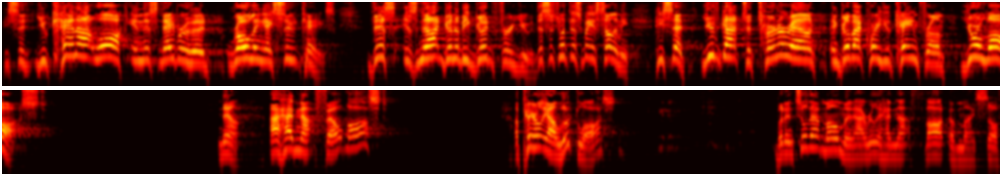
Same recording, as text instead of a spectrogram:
He said, You cannot walk in this neighborhood rolling a suitcase. This is not going to be good for you. This is what this man is telling me. He said, You've got to turn around and go back where you came from. You're lost. Now, I had not felt lost. Apparently, I looked lost. But until that moment, I really had not thought of myself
